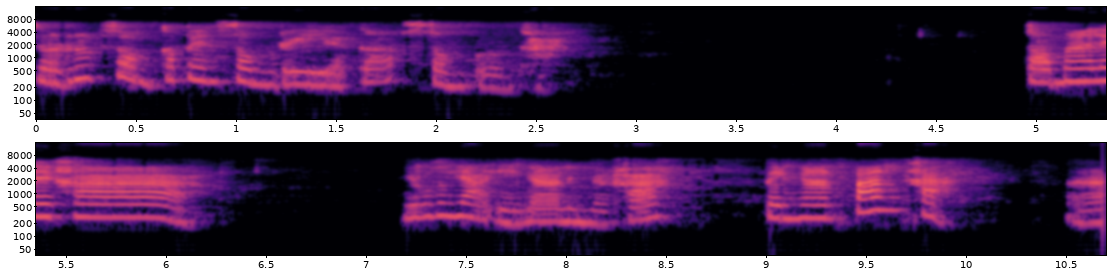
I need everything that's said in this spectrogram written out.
ส่วนรูปทรงก็เป็นทรงรีแล้วก็ทรงกลมค่ะ ต่อมาเลยค่ะ ยกตัวอย่างอีกงานหนึ่งนะคะ เป็นงานปั้นค่ะ อ่า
